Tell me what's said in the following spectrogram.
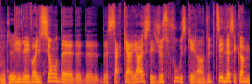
OK. Puis l'évolution de, de, de, de sa carrière, c'est juste fou ce qui est rendu. Puis tu sais, là, c'est comme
